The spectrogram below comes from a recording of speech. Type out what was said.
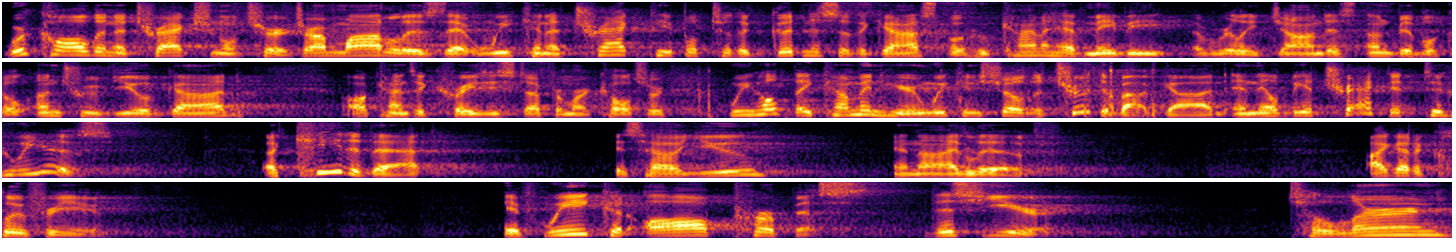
We're called an attractional church. Our model is that we can attract people to the goodness of the gospel who kind of have maybe a really jaundiced, unbiblical, untrue view of God, all kinds of crazy stuff from our culture. We hope they come in here and we can show the truth about God and they'll be attracted to who He is. A key to that is how you and I live. I got a clue for you. If we could all purpose this year to learn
